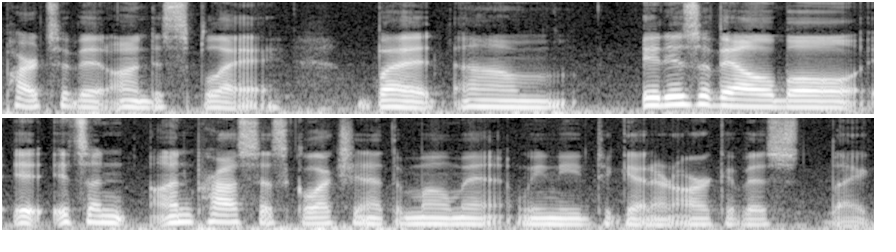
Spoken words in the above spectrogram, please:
parts of it on display, but um, it is available. It, it's an unprocessed collection at the moment. We need to get an archivist like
